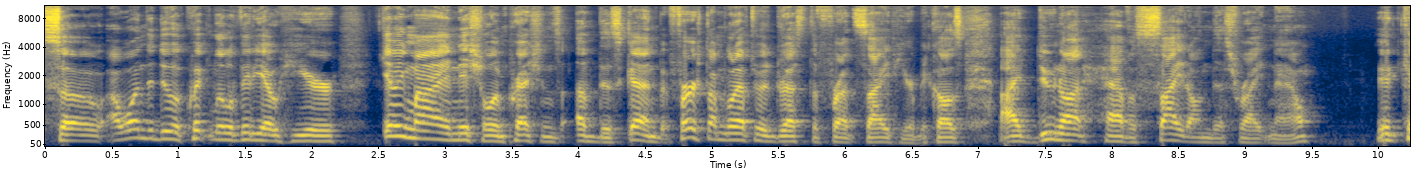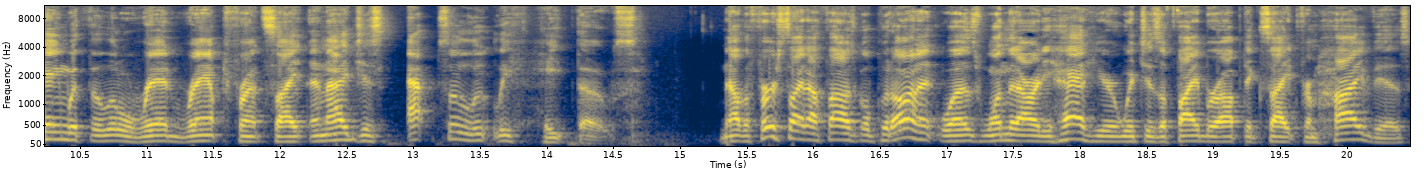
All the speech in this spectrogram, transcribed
So I wanted to do a quick little video here giving my initial impressions of this gun. But first I'm going to have to address the front sight here because I do not have a sight on this right now. It came with the little red ramped front sight and I just absolutely hate those. Now, the first sight I thought I was going to put on it was one that I already had here, which is a fiber optic sight from Hi-Vis.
